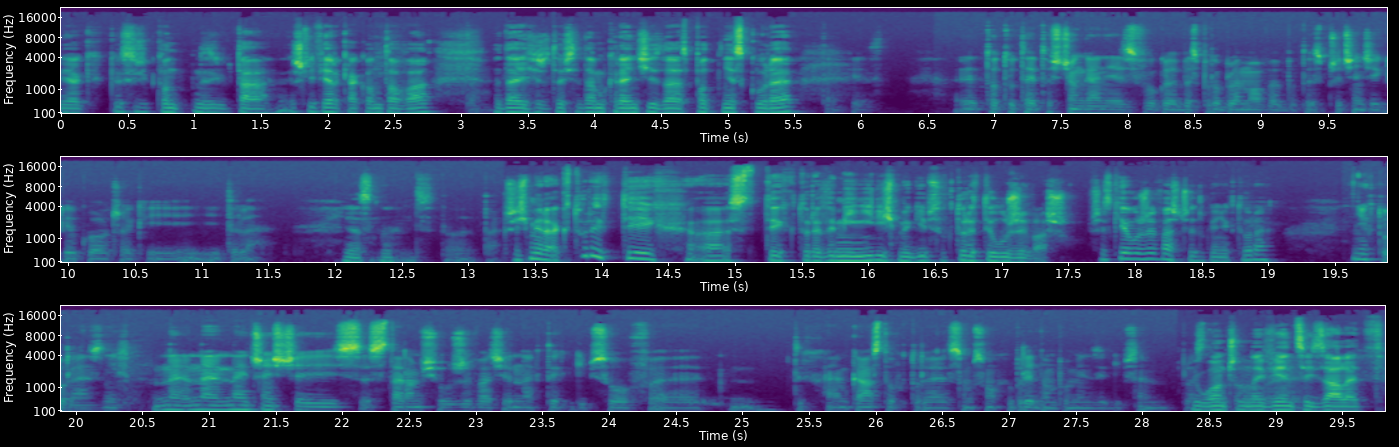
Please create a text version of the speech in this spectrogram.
jak ta szlifierka kątowa. Tak. Wydaje się, że to się tam kręci, zaraz potnie skórę. Tak jest to tutaj to ściąganie jest w ogóle bezproblemowe, bo to jest przecięcie kilku oczek i, i tyle. Jasne. Więc to, tak. a których tych, e, z tych, które wymieniliśmy gipsów, których ty używasz? Wszystkie używasz, czy tylko niektóre? Niektóre z nich. Na, na, najczęściej staram się używać jednak tych gipsów, e, tych HM-castów, które są, są hybrydą pomiędzy gipsem plastikowym. Łączą najwięcej zalet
